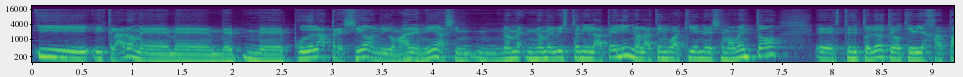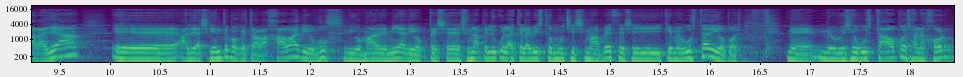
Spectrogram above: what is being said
y, claro, me, me, me, pudo la presión. Digo, madre mía, si no me, no me, he visto ni la peli, no la tengo aquí en ese momento, eh, estoy en Toledo, tengo que viajar para allá eh, al día siguiente porque trabajaba, digo, uff, digo, madre mía, digo, pese es una película que la he visto muchísimas veces y que me gusta, digo, pues me, hubiese gustado, pues a lo mejor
